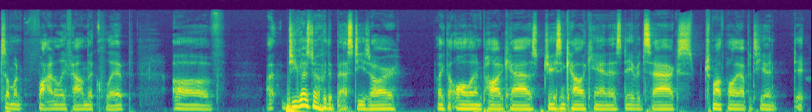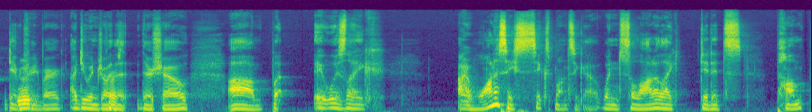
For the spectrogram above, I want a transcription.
someone finally found the clip of do you guys know who the besties are? Like the All In podcast, Jason Calacanis, David Sacks, Chamath Palihapitiya, and D- David mm-hmm. Friedberg. I do enjoy the, their show. Um, but it was like, I want to say six months ago when Solana like did its pump,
